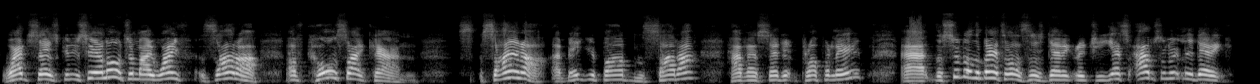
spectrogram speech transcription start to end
Wad says, Can you say hello to my wife, Sarah? Of course I can. Sarah, I beg your pardon, Sarah, have I said it properly? Uh, the sooner the better, says Derek Ritchie. Yes, absolutely, Derek.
